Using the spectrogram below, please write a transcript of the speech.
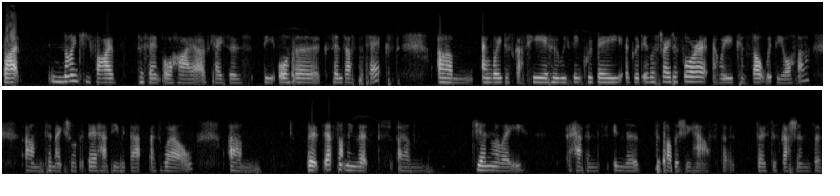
but 95% or higher of cases, the author sends us the text. Um, and we discuss here who we think would be a good illustrator for it, and we consult with the author um, to make sure that they're happy with that as well. Um, but that's something that um, generally happens in the, the publishing house. Those, those discussions of,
